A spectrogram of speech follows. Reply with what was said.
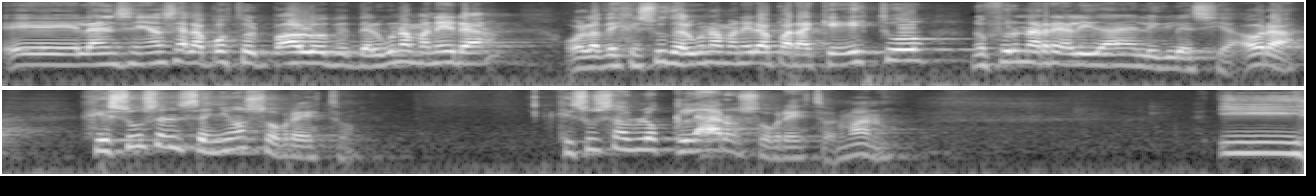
eh, la enseñanza del apóstol Pablo de, alguna manera, o la de Jesús de alguna manera, para que esto no fuera una realidad en la iglesia. Ahora, Jesús enseñó sobre esto. Jesús habló claro sobre esto, hermano. Y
